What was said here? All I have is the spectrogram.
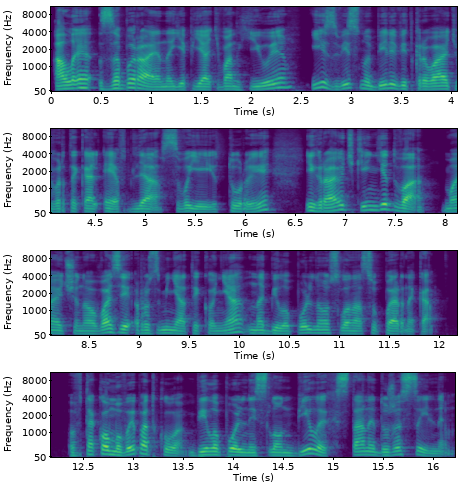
але забирає на Е5 Ван Гює, і, звісно, білі відкривають вертикаль F для своєї тури і грають кінь Е2, маючи на увазі розміняти коня на білопольного слона суперника. В такому випадку білопольний слон білих стане дуже сильним,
